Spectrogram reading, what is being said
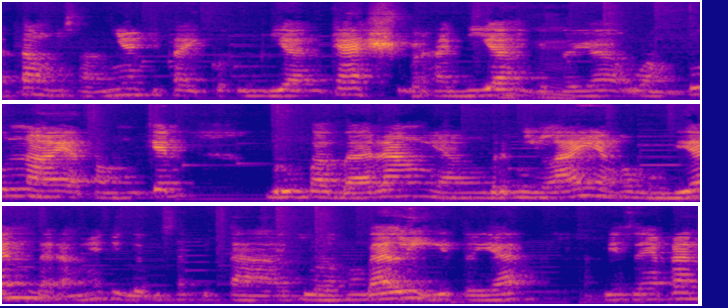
datang misalnya kita ikut undian cash berhadiah hmm. gitu ya uang tunai atau mungkin berupa barang yang bernilai yang kemudian barangnya juga bisa kita jual kembali gitu ya. Biasanya kan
